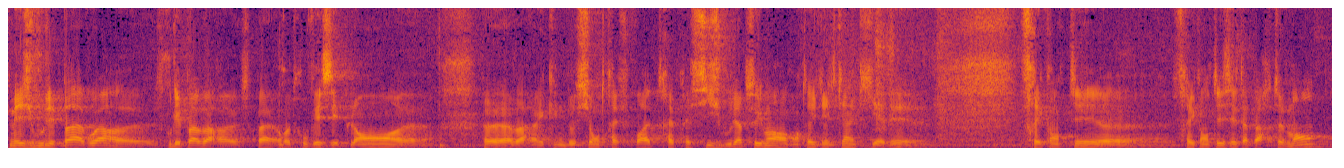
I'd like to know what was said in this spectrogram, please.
Mais je voulais pas avoir, euh, je voulais pas avoir, euh, je pas, retrouver ses plans, euh, avec une notion très froide, très précise. Je voulais absolument rencontrer quelqu'un qui avait fréquenté, fréquenté cet appartement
